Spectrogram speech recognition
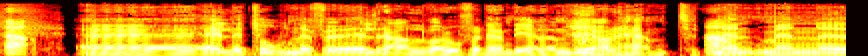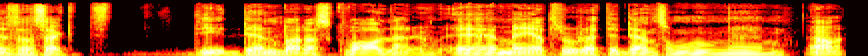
Ja. Eh, eller Tone för, eller Alvaro för den delen, det har hänt. Ja. Men, men eh, som sagt, den bara skvalar. Eh, men jag tror att det är den som, eh, ja.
